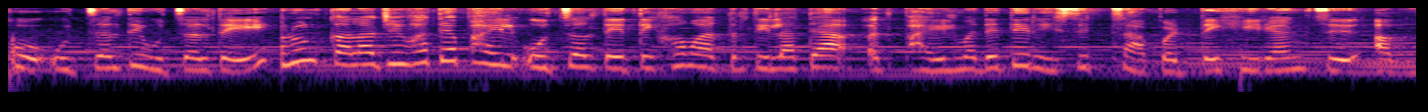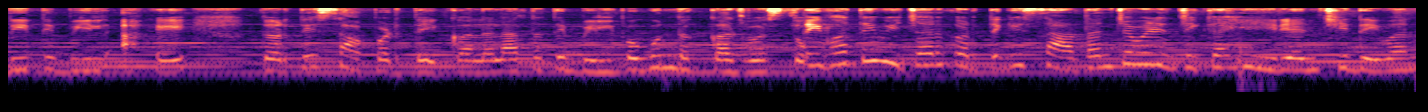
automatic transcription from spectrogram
हो उचलते उचलते. म्हणून कला जेव्हा त्या फाईल उचलते तेव्हा मात्र तिला त्या फाईलमध्ये ते रिसिप्ट सापडते. हिऱ्यांचे अगदी ते बिल आहे तर ते सापडते. कलाला आता ते बिल बघून धक्काच बसतो. तेव्हा ते विचार करते की सातांच्या वेळी जी काही हिऱ्यांची देवाण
